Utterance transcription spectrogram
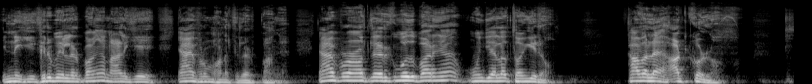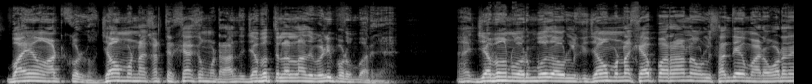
இன்றைக்கி கிருபையில் இருப்பாங்க நாளைக்கு நியாயப்பிரமாணத்தில் இருப்பாங்க. நியாயப்பிரமாணத்தில் இருக்கும்போது பாருங்கள் மூஞ்சியெல்லாம் தொங்கிடும். கவலை ஆட்கொள்ளும். பயம் ஆட்கொள்ளும். ஜெபம் பண்ணால் கர்த்தர் கேட்க மாட்டார். அந்த ஜபத்துலலாம் அது வெளிப்படும் பாருங்கள் ஜபம்னு வரும்போது அவர்களுக்கு ஜெபம் பண்ணால் கேட்பாரான்னு அவங்களுக்கு சந்தேகமாயிடும் உடனே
